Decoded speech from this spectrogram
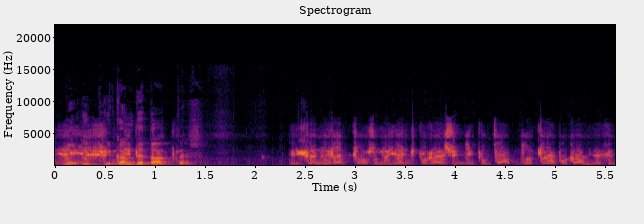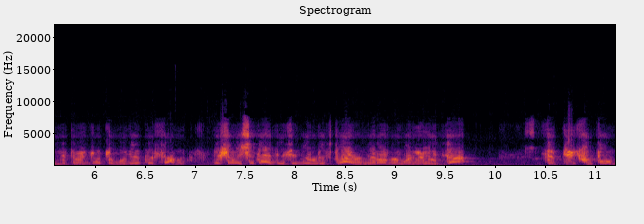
Я Ну, і, і кандидат теж. І кандидат теж. Ну я поки що депутат. До того, поки якщо не пройду, то буде те саме. Якщо ви вважаєте, що добрі справи ми робимо люта, це підкупом.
